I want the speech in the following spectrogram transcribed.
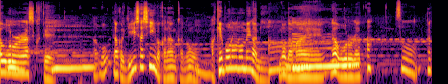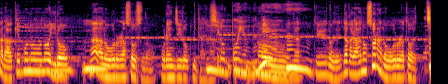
うオーロラらしくて、うん。あおなんかギリシャ神話かなんかのうん。あけぼのの女神の名前がオーロラ。あそう。だからあけぼのの色うん。があのオーロラソースのオレンジ色みたいな、白っぽいようなうんっていうのでだからあの空のオーロラとは違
